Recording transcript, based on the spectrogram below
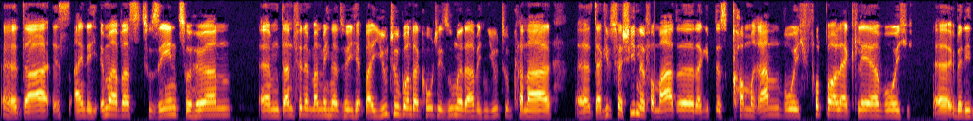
Äh, da ist eigentlich immer was zu sehen, zu hören. Ähm, dann findet man mich natürlich bei YouTube unter Coach Izume. Da habe ich einen YouTube-Kanal. Äh, da gibt's verschiedene Formate. Da gibt es Komm ran, wo ich Football erkläre, wo ich äh, über die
